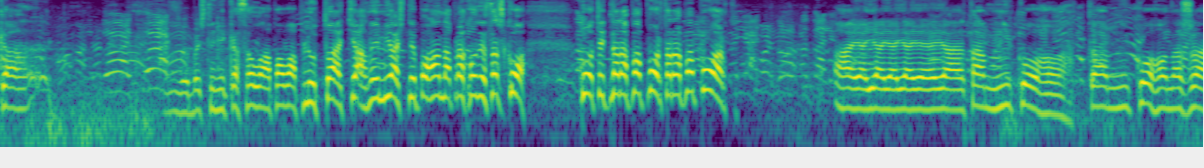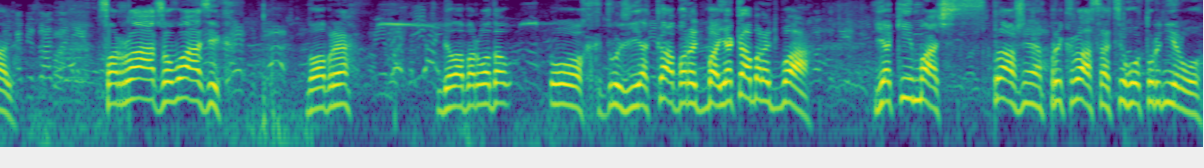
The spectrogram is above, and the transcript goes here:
Ка... Вибачте, ні Косолапова плюта, тягне м'яч, непогано проходить Сашко. Котить на Рапопорта, Рапопорт. Ай-яй-яй-яй-яй, там нікого, там нікого, на жаль. Бежать за! Фараджо, Вазік. Добре. Білобородов. Ох, друзі, яка боротьба, яка боротьба. Який матч. Справжня прикраса цього турніру.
